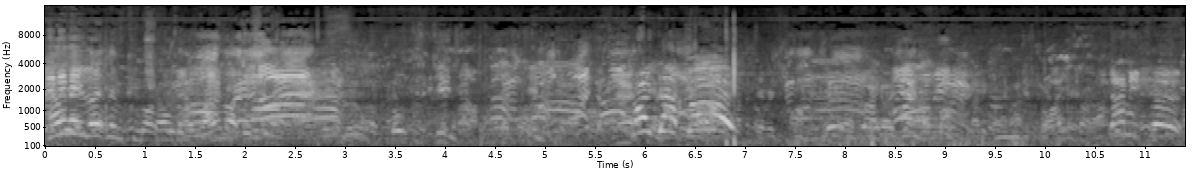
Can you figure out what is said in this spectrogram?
How are they letting them control the like this? Go, go! Danny first.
